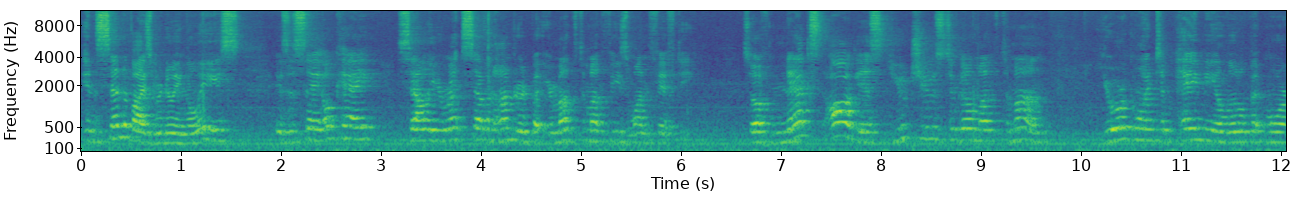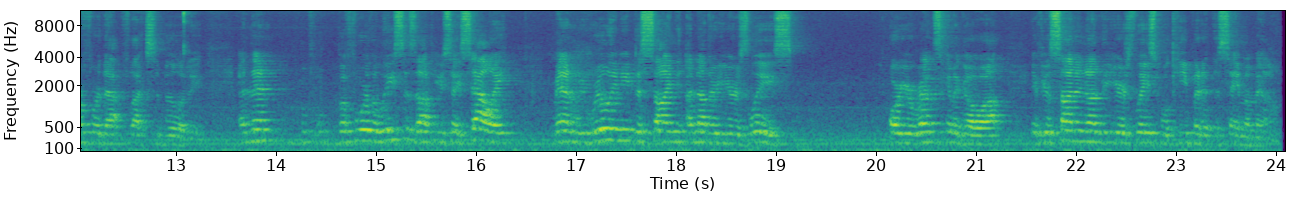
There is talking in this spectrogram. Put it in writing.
incentivize renewing the lease is to say, okay, Sally, your rent's 700, but your month-to-month fee is 150. So if next August you choose to go month to month, you're going to pay me a little bit more for that flexibility. And then before the lease is up, you say, Sally, man, we really need to sign another year's lease, or your rent's going to go up. If you sign another year's lease, we'll keep it at the same amount.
